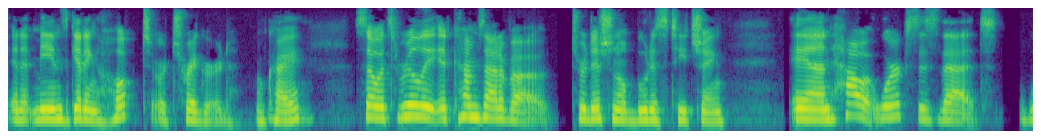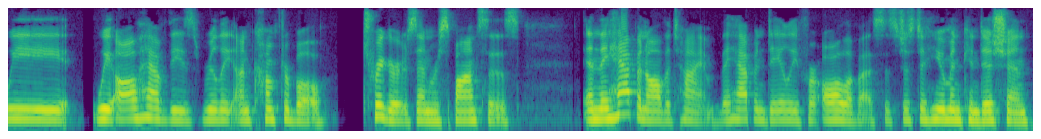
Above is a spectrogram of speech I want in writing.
and it means getting hooked or triggered. Okay, mm-hmm. so it's really it comes out of a traditional Buddhist teaching, and how it works is that we we all have these really uncomfortable triggers and responses. And they happen all the time. They happen daily for all of us. It's just a human condition.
